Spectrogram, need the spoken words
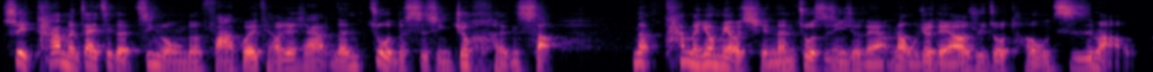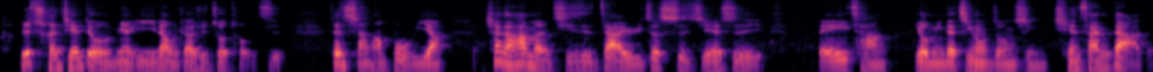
所以他们在这个金融的法规条件下，能做的事情就很少。那他们又没有钱，能做事情就怎样？那我就得要去做投资嘛。我觉得存钱对我没有意义，那我就要去做投资。但是香港不一样，香港他们其实在于这世界是非常有名的金融中心，前三大的。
